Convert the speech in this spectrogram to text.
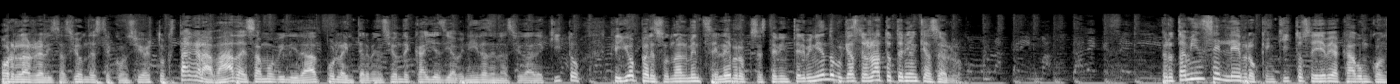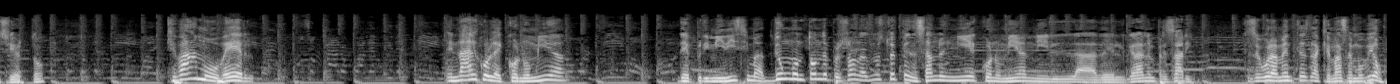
por la realización de este concierto. Está grabada esa movilidad por la intervención de calles y avenidas en la ciudad de Quito, que yo personalmente celebro que se estén interviniendo porque hace rato tenían que hacerlo. Pero también celebro que en Quito se lleve a cabo un concierto que va a mover en algo la economía deprimidísima de un montón de personas. No estoy pensando en mi economía ni la del gran empresario, que seguramente es la que más se movió.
